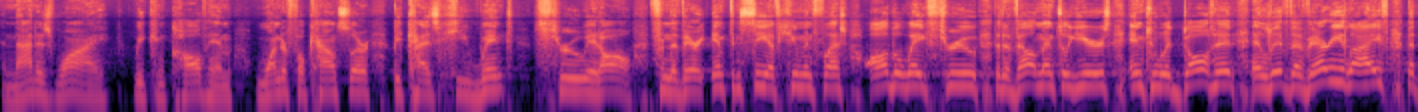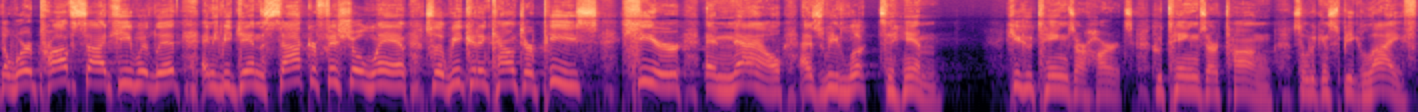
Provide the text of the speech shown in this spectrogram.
And that is why we can call him Wonderful Counselor because he went through it all from the very infancy of human flesh all the way through the developmental years into adulthood and lived the very life that the word prophesied he would live. And he began the sacrificial lamb so that we could encounter peace here and now as we look to him. He who tames our hearts, who tames our tongue, so we can speak life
